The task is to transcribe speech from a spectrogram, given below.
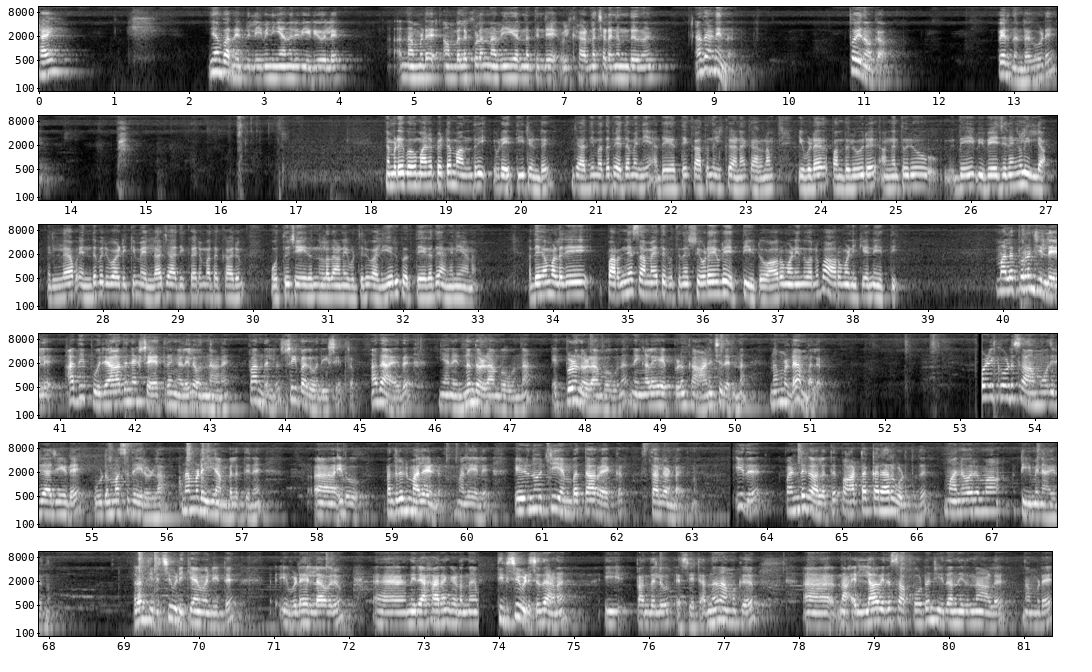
Hi ഞാൻ പറഞ്ഞിരുന്നില്ലേ ഇനി ഞാനൊരു വീഡിയോയിൽ നമ്മുടെ അമ്പലക്കുളം നവീകരണത്തിന്റെ ഉദ്ഘാടന ചടങ്ങ് എന്തെന്ന്? അതാണ് ഇന്ന്. പോയി നോക്കാം. വരുന്നുണ്ടോ കൂടെ? നമ്മുടെ ബഹുമാനപ്പെട്ട മന്ത്രി ഇവിടെ എത്തിയിട്ടുണ്ട്. ജാതി മത ഭേദമന്യേ അദ്ദേഹത്തെ കാത്തു നിൽക്കുകയാണ്. കാരണം ഇവിടെ പന്തലൂർ അങ്ങനത്തെ ഒരു ഇതേ വിവേചനങ്ങളില്ല. എല്ലാ എന്ത് പരിപാടിക്കും എല്ലാ ജാതിക്കാരും മതക്കാരും ഒത്തുചേരുന്നുള്ളതാണ് ഇവിടുത്തെ ഒരു വലിയൊരു പ്രത്യേകത അങ്ങനെയാണ്. അദ്ദേഹം വളരെ പറഞ്ഞ സമയത്ത് കൃത്യനിഷ്ഠയോടെ ഇവിടെ എത്തി കേട്ടോ. ആറു മണി എന്ന് പറഞ്ഞപ്പോൾ ആറു മണിക്ക് തന്നെ എത്തി. മലപ്പുറം ജില്ലയിലെ അതിപുരാതന ക്ഷേത്രങ്ങളിൽ ഒന്നാണ് പന്തല്ലൂർ ശ്രീ ഭഗവതി ക്ഷേത്രം. അതായത് ഞാൻ എന്നും തൊഴാൻ പോകുന്ന എപ്പോഴും തൊഴാൻ പോകുന്ന നിങ്ങളെ എപ്പോഴും കാണിച്ചു തരുന്ന നമ്മുടെ അമ്പലം. കോഴിക്കോട് സാമൂതിരി രാജയുടെ ഉടമസ്ഥതയിലുള്ള നമ്മുടെ ഈ അമ്പലത്തിന് പന്തലൂർ മലയുണ്ട്. മലയിൽ എഴുന്നൂറ്റി എൺപത്തി ആറ് ഏക്കർ സ്ഥലം ഉണ്ടായിരുന്നു. ഇത് പണ്ട് കാലത്ത് പാട്ടക്കരാർ കൊടുത്തത് മനോരമ ടീമിനായിരുന്നു. സ്ഥലം തിരിച്ചു പിടിക്കാൻ വേണ്ടിയിട്ട് ഇവിടെ എല്ലാവരും നിരാഹാരം കിടന്ന് തിരിച്ചു പിടിച്ചതാണ് ഈ പന്തലൂർ എസ്റ്റേറ്റ്. അന്ന് നമുക്ക് എല്ലാവിധ സപ്പോർട്ടും ചെയ്തു തന്നിരുന്ന ആൾ നമ്മുടെ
